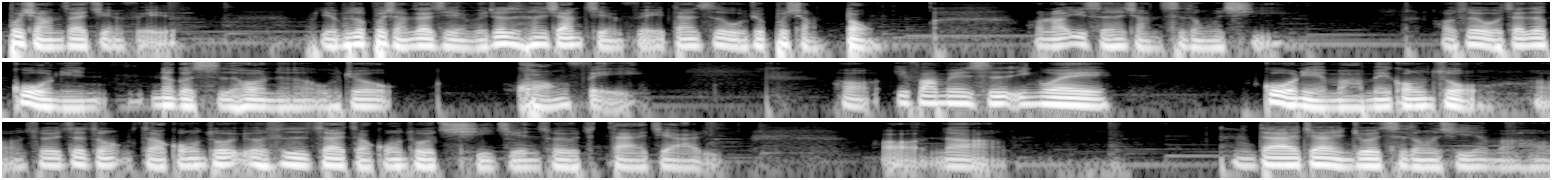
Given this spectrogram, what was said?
不想再减肥了，也不是不想再减肥，就是很想减肥，但是我就不想动。我那一直很想吃东西，好，所以我在这过年那个时候呢，我就狂肥。好，一方面是因为过年嘛没工作，好，所以这种找工作又是在找工作期间，所以我就待在家里。哦，那你待在家里你就会吃东西的嘛，哈，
